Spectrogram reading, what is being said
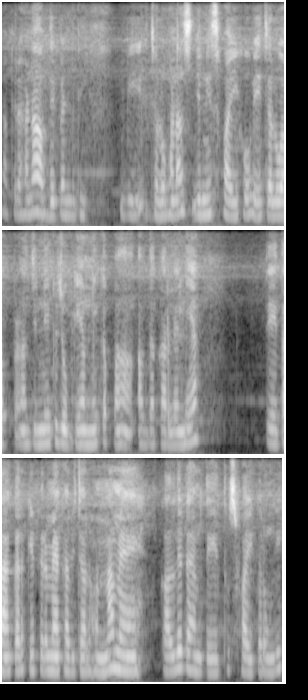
ਤਾਂ ਫਿਰ ਹਨਾ ਆਪਦੇ ਪਿੰਡ ਦੀ ਵੀ ਚਲੋ ਹਨਾ ਜਿੰਨੀ ਸਫ਼ਾਈ ਹੋਵੇ ਚਲੋ ਆਪਣਾ ਜਿੰਨੀ ਕੁ ਜੋਗੇ ਆ ਉਨੀ ਕੁ ਆਪਾਂ ਆਪਦਾ ਕਰ ਲੈਂਦੇ ਆ। ਤੇ ਤਾਂ ਕਰਕੇ ਫਿਰ ਮੈਂ ਕਿਹਾ ਵੀ ਚੱਲ ਹੁਣ ਨਾ ਮੈਂ ਕੱਲ ਦੇ ਟਾਈਮ ਤੇ ਇੱਥੋਂ ਸਫ਼ਾਈ ਕਰੂੰਗੀ।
